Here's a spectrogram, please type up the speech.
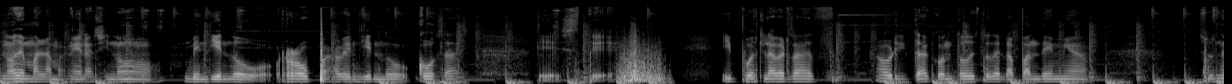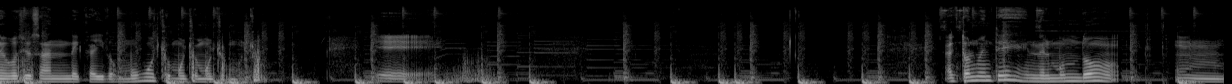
no de mala manera, sino vendiendo ropa, vendiendo cosas. Este y pues la verdad, ahorita con todo esto de la pandemia sus negocios han decaído mucho, mucho, mucho, mucho. Eh, Actualmente en el mundo, mmm,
